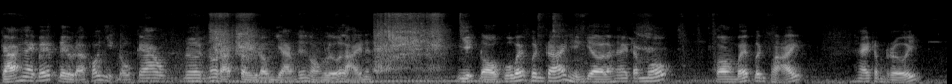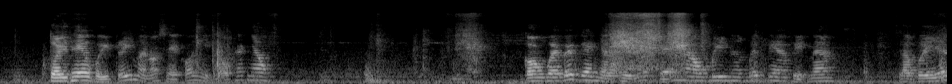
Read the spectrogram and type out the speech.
Cả hai bếp đều đã có nhiệt độ cao nên nó đã tự động giảm cái ngọn lửa lại nè. Nhiệt độ của bếp bên trái hiện giờ là 201 còn bếp bên phải 250 tùy theo vị trí mà nó sẽ có nhiệt độ khác nhau còn về bếp ga Nhật thì nó sẽ hao pin hơn bếp ga Việt Nam. Là vì á,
